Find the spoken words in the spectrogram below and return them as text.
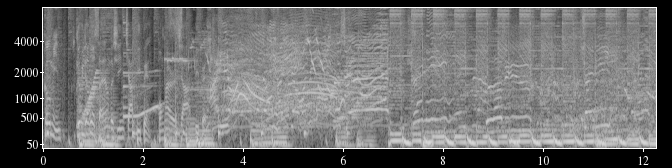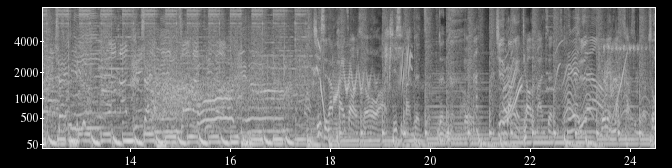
歌名歌名叫做《闪亮的心》加 Big Bang，红孩儿加 Big Bang。哎呀，这么厉害一点，欢迎马国贤。Love you, Chinese, Chinese, Chinese for you. 其实他拍照的时候啊，其实蛮认真，认真。对，其实刚刚也跳的蛮认真，只是有点浪上是没有错。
